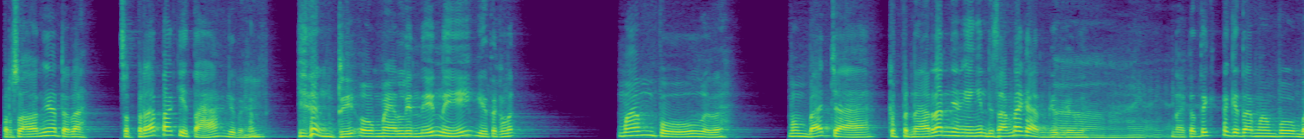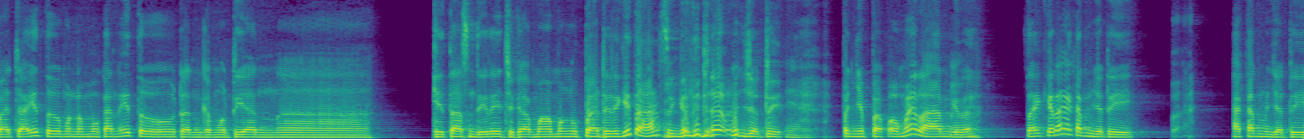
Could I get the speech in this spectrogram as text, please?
persoalannya adalah seberapa kita gitu kan yang diomelin ini gitu kan mampu gitu, membaca kebenaran yang ingin disampaikan gitu. Ah, iya, iya. Nah, ketika kita mampu membaca itu, menemukan itu, dan kemudian eh, kita sendiri juga mau mengubah diri kita sehingga tidak menjadi Iya. penyebab omelan gitu, saya kira akan menjadi akan menjadi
